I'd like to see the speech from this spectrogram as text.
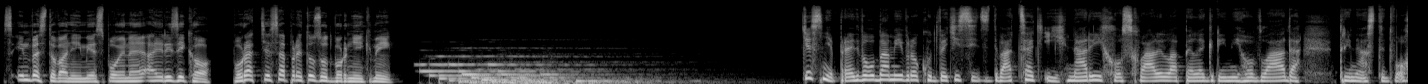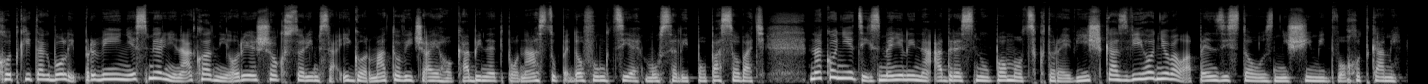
S investovaním je spojené aj riziko. Poradte sa preto s odborníkmi. Tesne pred voľbami v roku 2020 ich narýchlo schválila Pelegriniho vláda. 13. dôchodky tak boli prvý nesmierne nákladný oriešok, s ktorým sa Igor Matovič a jeho kabinet po nástupe do funkcie museli popasovať. Nakoniec ich zmenili na adresnú pomoc, ktorej výška zvýhodňovala penzistov s nižšími dôchodkami.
